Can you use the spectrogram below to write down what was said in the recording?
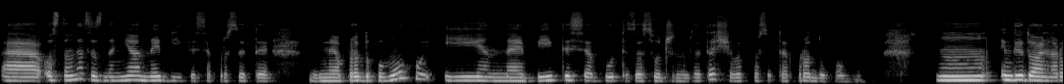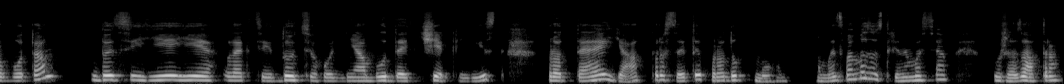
Е, Основне це знання не бійтеся просити про допомогу і не бійтеся бути засудженим за те, що ви просите про допомогу. Індивідуальна робота до цієї лекції, до цього дня буде чек-ліст про те, як просити про допомогу. А ми з вами зустрінемося уже завтра.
